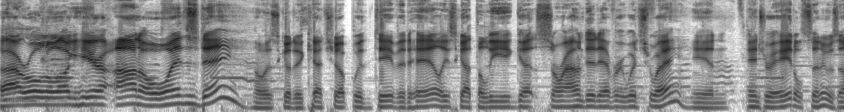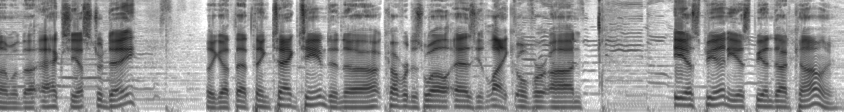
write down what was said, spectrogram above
Uh, rolling along here on a Wednesday. Always good to catch up with David Hale. He's got the league uh, surrounded every which way. And Andrea Adelson, who was on with the Axe yesterday. They got that thing tag teamed and uh, covered as well as you'd like over on ESPN, ESPN.com.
